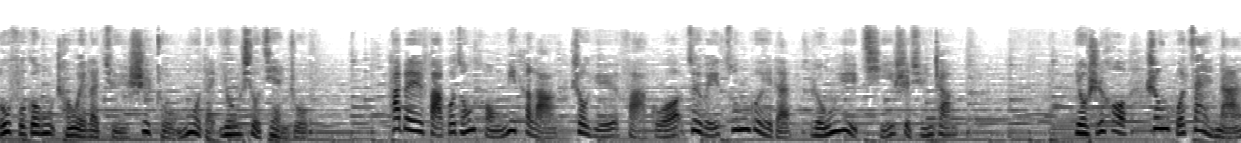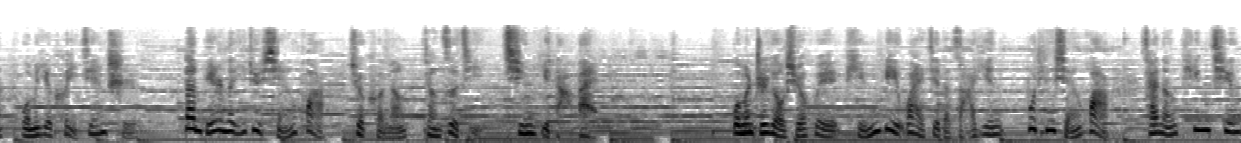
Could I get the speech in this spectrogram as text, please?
卢浮宫成为了举世瞩目的优秀建筑。他被法国总统密特朗授予法国最为尊贵的荣誉骑士勋章。有时候，生活再难，我们也可以坚持，但别人的一句闲话却可能将自己轻易打败。我们只有学会屏蔽外界的杂音，不听闲话，才能听清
